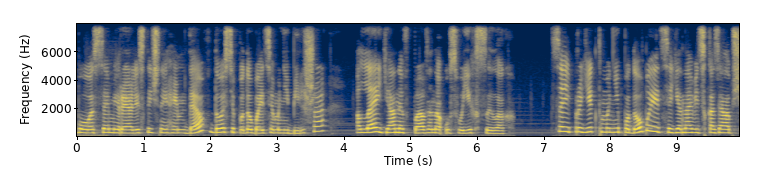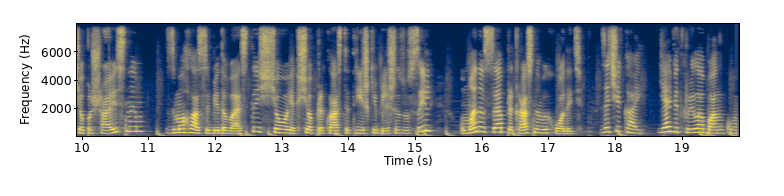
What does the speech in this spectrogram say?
бо семі-реалістичний геймдев досі подобається мені більше, але я не впевнена у своїх силах. Цей проєкт мені подобається, я навіть сказала б, що пишаюсь ним. Змогла собі довести, що якщо прикласти трішки більше зусиль, у мене все прекрасно виходить. Зачекай, я відкрила банку,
